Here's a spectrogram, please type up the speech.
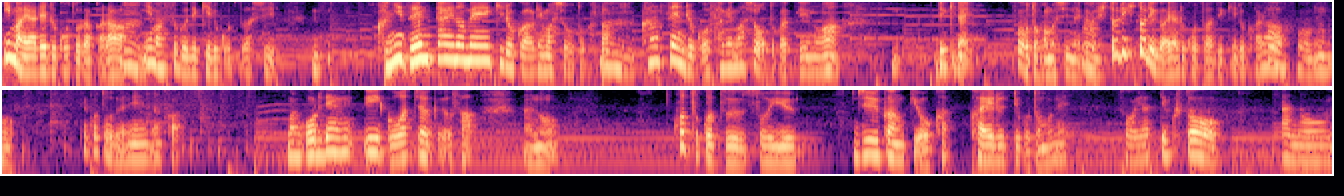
今やれることだから、うん。今すぐできることだし国全体の免疫力を上げましょうとかさ、うん。感染力を下げましょうとかっていうのはできないことかもしれないけど、うん。一人一人がやることはできるから。ってことでねなんか、まあ、ゴールデンウィーク終わっちゃうけどさあのコツコツそういう住環境をか変えるってこともねそうやっていくとあの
